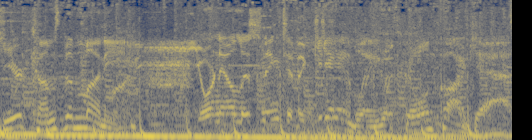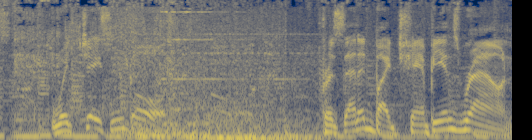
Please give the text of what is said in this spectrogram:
Here comes the money. You're now listening to the Gambling with Gold podcast with Jason Gold. Presented by Champions Round.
